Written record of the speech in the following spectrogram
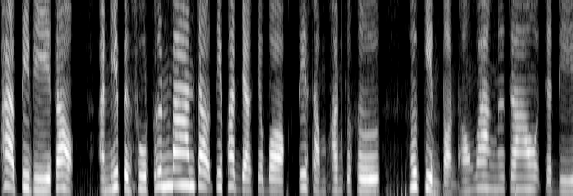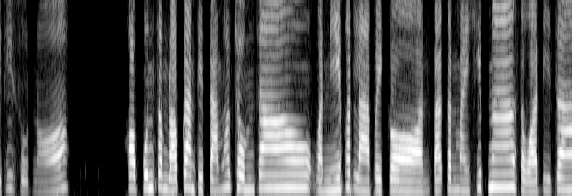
ภาพที่ดีเจ้า อันนี้เป็นสูตรพื้นบ้านเจ้าที่พัดอยากจะบอกที่สำคัญก็คือเพื่อกินตอนท้องว่างเนื้อเจ้าจะดีที่สุดเนาะขอบคุณสำหรับการติดตามรับชมเจ้า วันนี้พัดลาไปก่อนปะกันใหม่คลิปหน้า สวัสดีเจ้า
